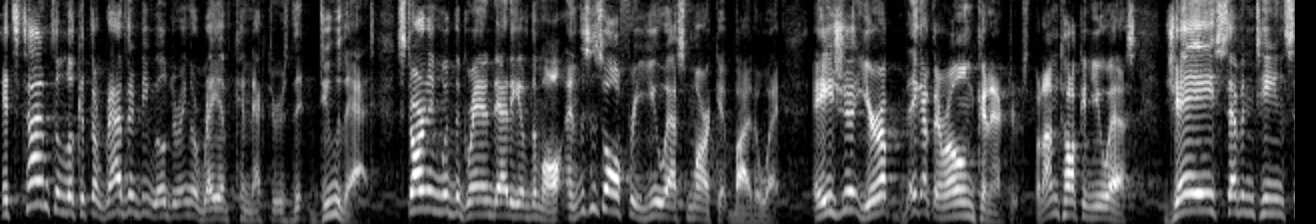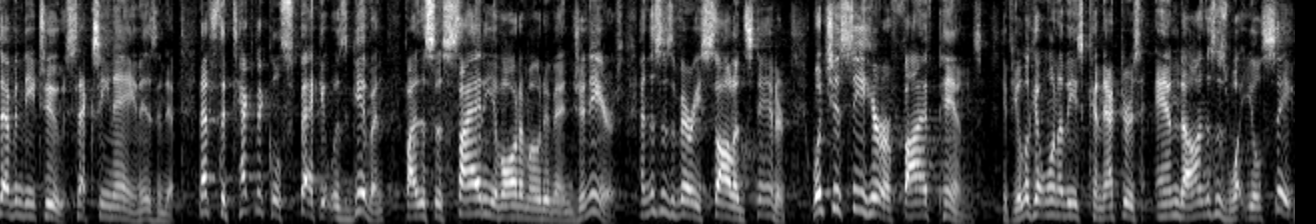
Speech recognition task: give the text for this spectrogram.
It's time to look at the rather bewildering array of connectors that do that, starting with the granddaddy of them all, and this is all for US market by the way. Asia, Europe, they got their own connectors, but I'm talking US. J1772, sexy name, isn't it? That's the technical spec it was given by the Society of Automotive Engineers, and this is a very solid standard. What you see here are five pins. If you look at one of these connectors end on, this is what you'll see.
